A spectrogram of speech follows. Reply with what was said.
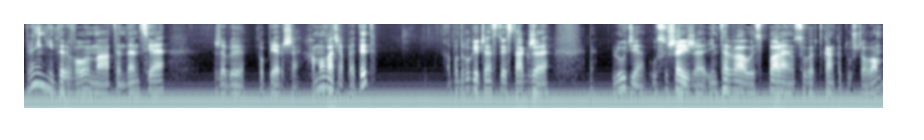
trening interwałowy ma tendencję, żeby po pierwsze hamować apetyt, a po drugie, często jest tak, że ludzie usłyszeli, że interwały spalają super tkankę tłuszczową,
